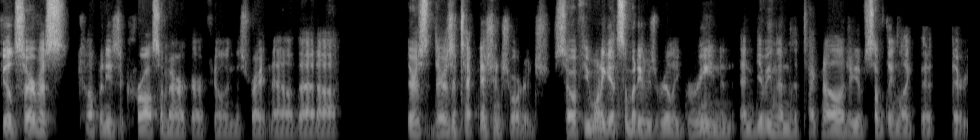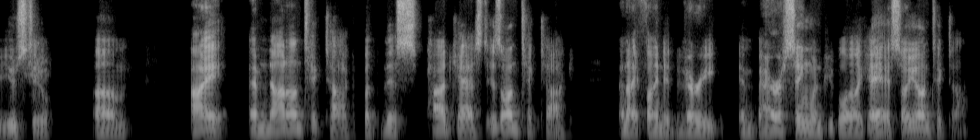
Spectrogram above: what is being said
field service companies across america are feeling this right now that uh, there's there's a technician shortage so if you want to get somebody who's really green and, and giving them the technology of something like that they're used to um, i am not on TikTok, but this podcast is on TikTok. And I find it very embarrassing when people are like, Hey, I saw you on TikTok.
